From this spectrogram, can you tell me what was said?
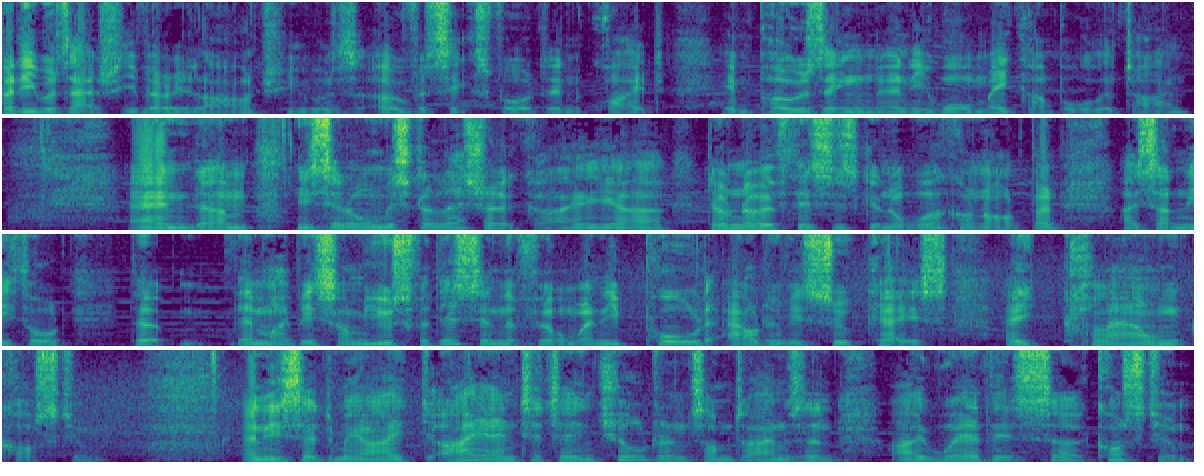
but he was actually very large. He was over six foot and quite imposing, and he wore makeup all the time. And um, he said, Oh, Mr. Leszek, I uh, don't know if this is going to work or not, but I suddenly thought that there might be some use for this in the film. And he pulled out of his suitcase a clown costume. And he said to me, I, I entertain children sometimes and I wear this uh, costume.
